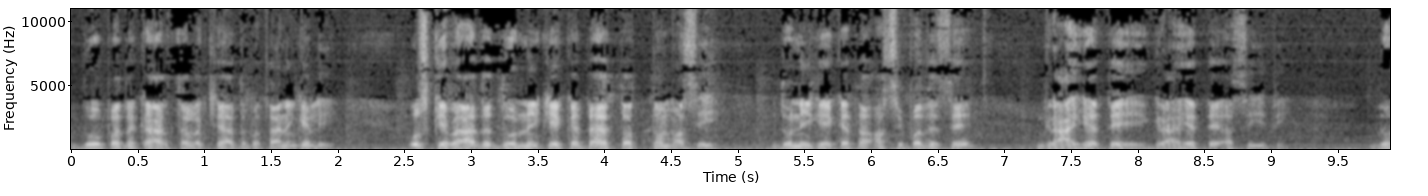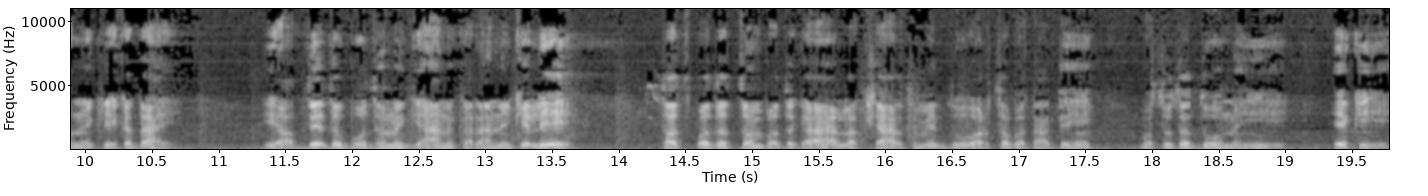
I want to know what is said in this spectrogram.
दो पद का अर्थ लक्ष्यार्थ बताने के लिए। उसके बाद दोनों की एकता तत्व असी, दोनों की एकता असी पद से ग्राह्यते ग्राह्यते असी दोनों की एकता है। ये अद्वैत बोधन ज्ञान कराने के लिए तत्पद पद का लक्ष्यार्थ में दो अर्थ बताते हैं। वस्तु तो दो नहीं है, एक ही है।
